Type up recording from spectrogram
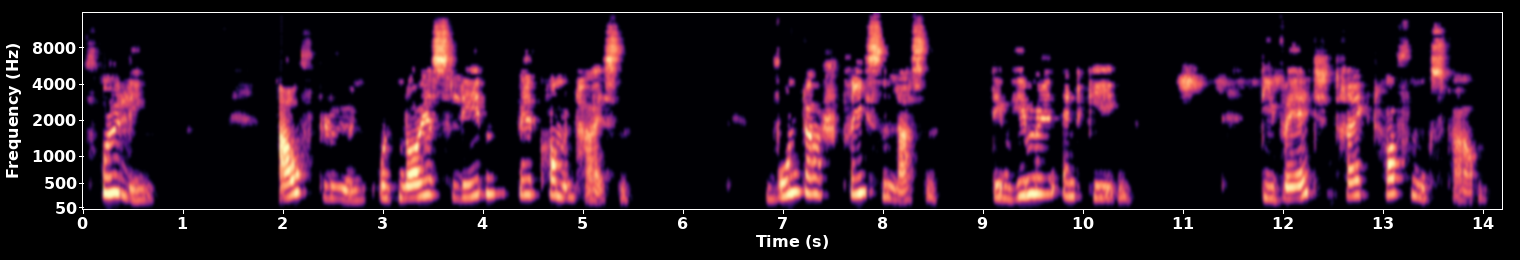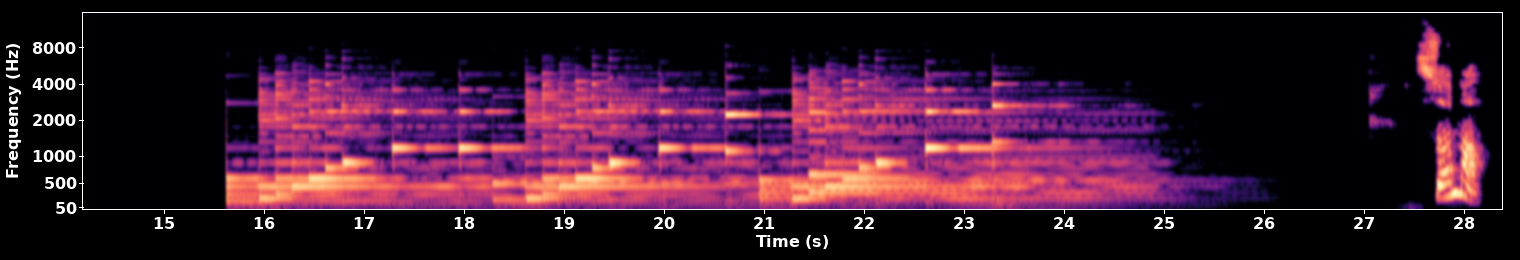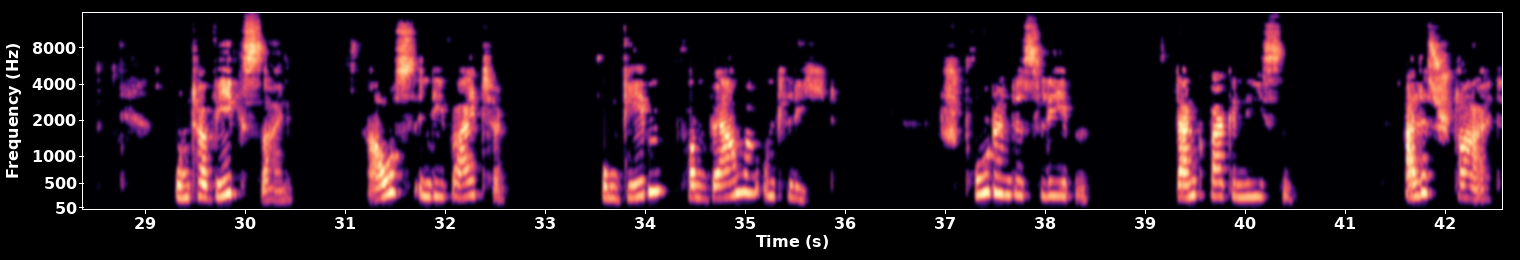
Frühling. Aufblühen und neues Leben willkommen heißen. Wunder sprießen lassen, dem Himmel entgegen. Die Welt trägt Hoffnungsfarben. Sommer. Unterwegs sein, raus in die Weite, umgeben von Wärme und Licht, sprudelndes Leben, dankbar genießen, alles strahlt,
